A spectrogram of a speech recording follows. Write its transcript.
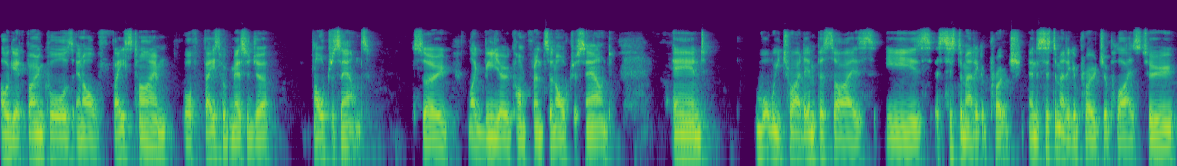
I'll get phone calls and I'll FaceTime or Facebook Messenger ultrasounds. So, like video conference and ultrasound. And what we try to emphasize is a systematic approach. And the systematic approach applies to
